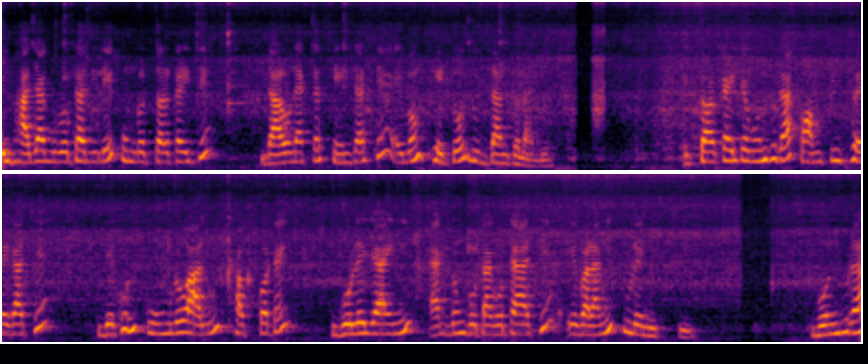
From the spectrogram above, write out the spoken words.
এই ভাজা গুঁড়োটা দিলে কুমড়োর তরকারিতে দারুণ একটা সেন্ট আসে এবং খেতেও দুর্দান্ত লাগে। এই তরকারিটা বন্ধুরা কমপ্লিট হয়ে গেছে। দেখুন কুমড়ো, আলু সবকটাই গলে যায়নি, একদম গোটা গোটা আছে। এবার আমি তুলে নিচ্ছি। বন্ধুরা,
